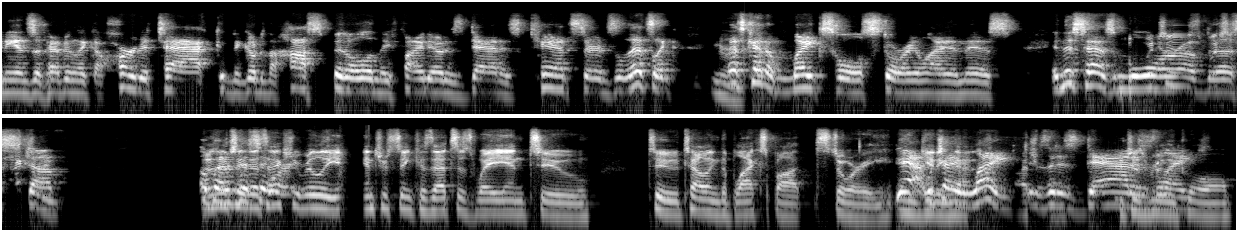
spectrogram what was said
and he ends up having like a heart attack. And they go to the hospital, and they find out his dad has cancer. And so that's like that's kind of Mike's whole storyline in this. And this has more is- of the is actually stuff. Oh, I but I was was gonna gonna say, that's say actually really interesting because that's his way into to telling the black spot story. Yeah, and which I that liked is that his dad is, is really like cool.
